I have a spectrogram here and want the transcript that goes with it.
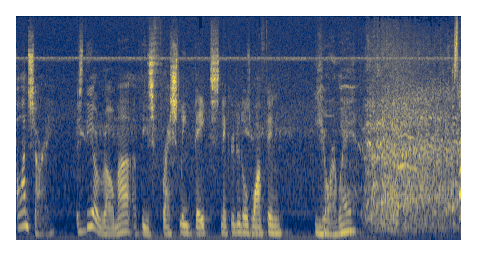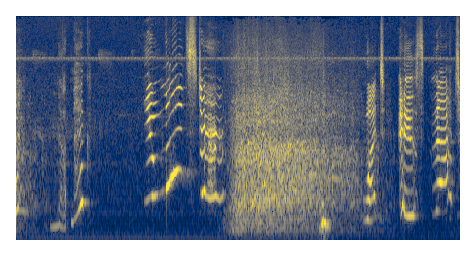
oh, I'm sorry. Is the aroma of these freshly baked snickerdoodles wafting your way? Is that nutmeg? You monster! what is that?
